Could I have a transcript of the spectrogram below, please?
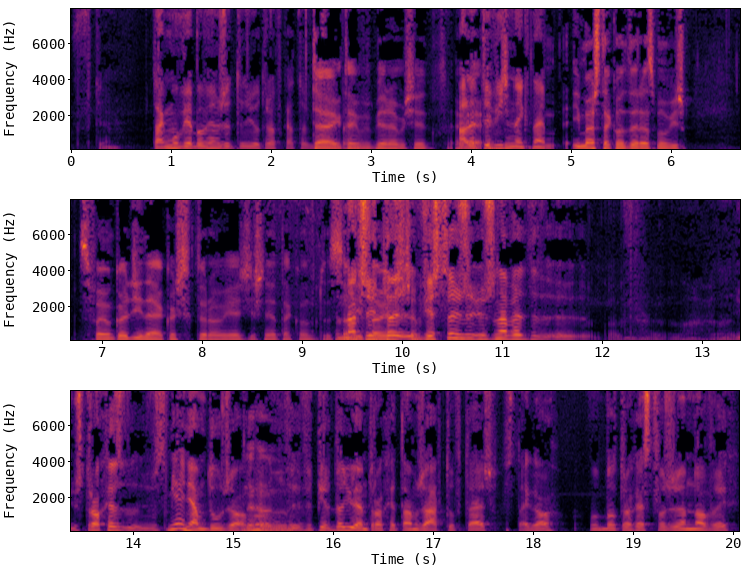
w tym. Tak mówię, bo wiem, że ty jutro w Katowicach. Tak, tak, wybieram się. Ale ty A- w innej knajpie. I masz taką teraz, mówisz, swoją godzinę jakoś, z którą jeździsz, nie? Taką Znaczy, to, jeszcze. wiesz co, już, już nawet y, już trochę zmieniam dużo, Aha, no. wy, wypierdoliłem trochę tam żartów też z tego, bo, bo trochę stworzyłem nowych.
